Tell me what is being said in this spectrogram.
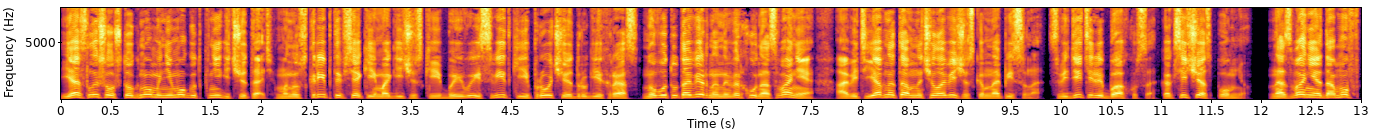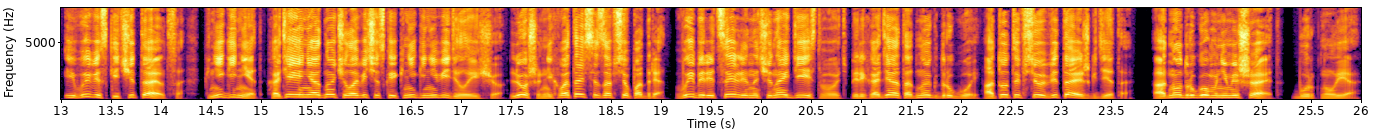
я слышал, что гномы не могут книги читать, манускрипты всякие магические, боевые свитки и прочее других рас. Но вот у таверны наверху название, а ведь явно там на человеческом написано. Свидетели Бахуса, как сейчас помню. Названия домов и вывески читаются, книги нет, хотя я ни одной человеческой книги не видела еще. Леша, не хватайся за все подряд. Выбери цель и начинай действовать, переходя от одной к другой, а то ты все витаешь где-то. «Одно другому не мешает», — буркнул я.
